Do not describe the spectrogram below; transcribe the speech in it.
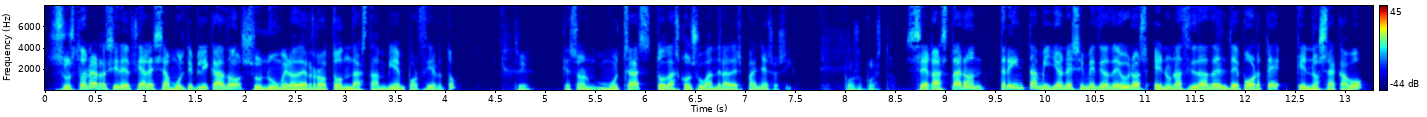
Sus zonas residenciales se han multiplicado, su número de rotondas también, por cierto, Sí, que son muchas, todas con su bandera de España, eso sí. por supuesto. Se gastaron 30 millones y medio de euros en una ciudad del deporte que no se acabó.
